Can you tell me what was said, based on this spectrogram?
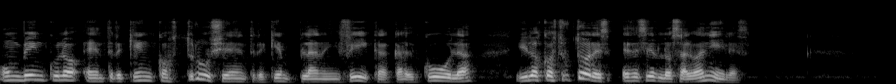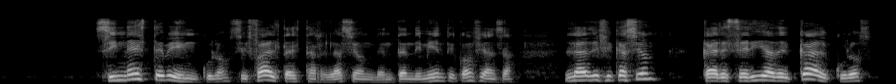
un vínculo entre quien construye, entre quien planifica, calcula, y los constructores, es decir, los albañiles. Sin este vínculo, si falta esta relación de entendimiento y confianza, la edificación carecería de cálculos,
